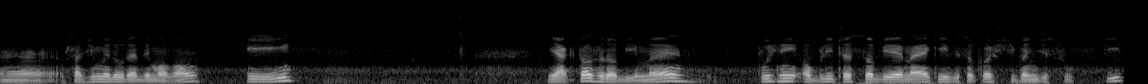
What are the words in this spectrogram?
E, Wsadzimy rurę dymową i jak to zrobimy, później obliczę sobie na jakiej wysokości będzie sufit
